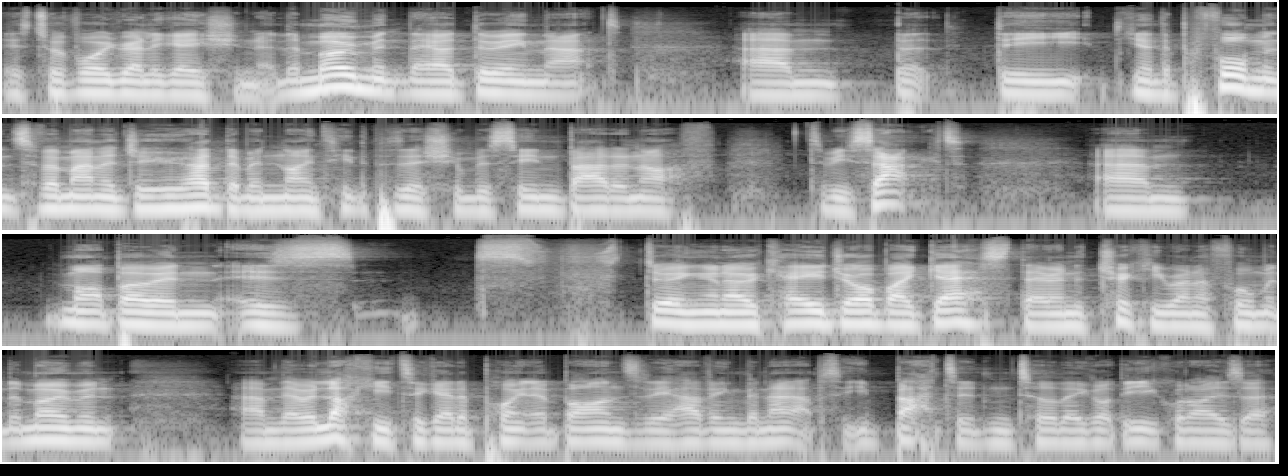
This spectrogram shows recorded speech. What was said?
is to avoid relegation. At the moment, they are doing that, um, but the you know the performance of a manager who had them in 19th position was seen bad enough to be sacked. Um, Mark Bowen is doing an okay job, I guess. They're in a tricky run of form at the moment. Um, they were lucky to get a point at Barnsley, having been absolutely battered until they got the equaliser.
